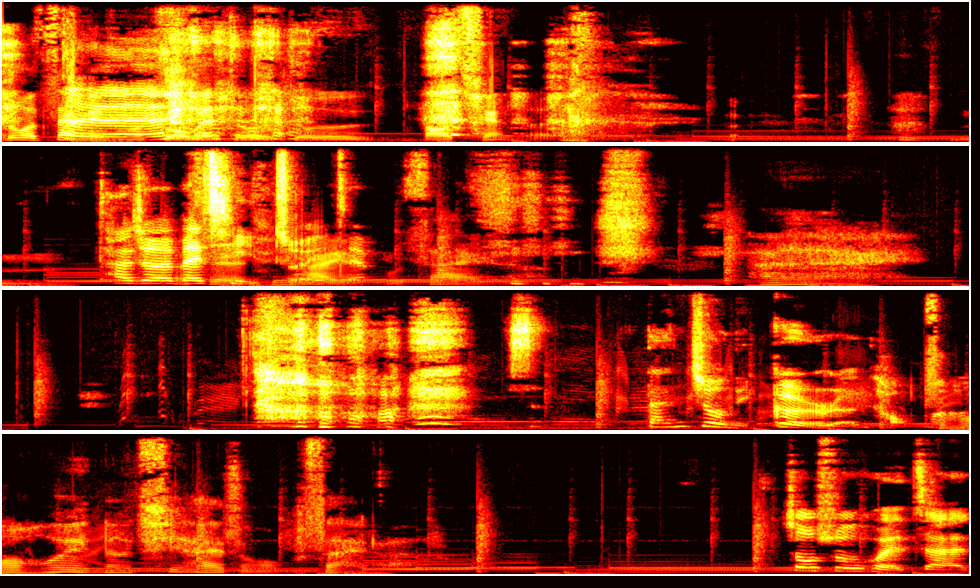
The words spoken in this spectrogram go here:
如果再没什么作为，就就抱歉了。嗯，他就会被气追七海也这样。不在了。唉，单就你个人好吗怎吗？么会呢？七海怎么不在了？咒术回战，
